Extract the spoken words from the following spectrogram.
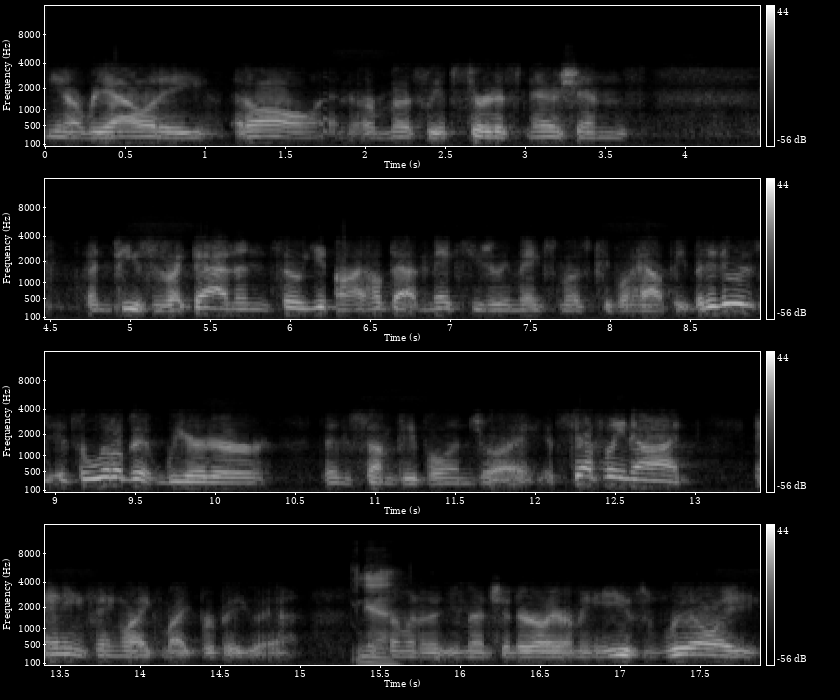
you know, reality at all, and are mostly absurdist notions and pieces like that. And so, you know, I hope that mix usually makes most people happy. But it is, it's a little bit weirder than some people enjoy. It's definitely not anything like Mike Birbiglia, yeah. someone that you mentioned earlier. I mean, he's really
